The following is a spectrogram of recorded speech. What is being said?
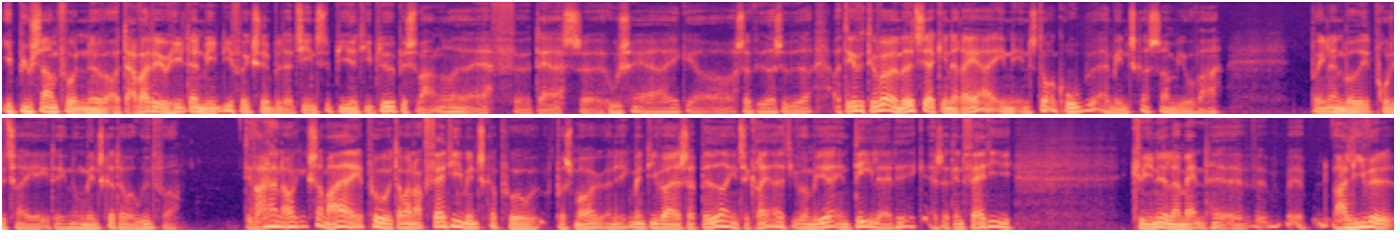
i bysamfundene, og der var det jo helt almindeligt for eksempel, at tjenestepiger, de blev besvangret af deres øh, husherrer, ikke? og så videre, og så videre. Og det, det var jo med til at generere en, en stor gruppe af mennesker, som jo var på en eller anden måde et proletariat, ikke? nogle mennesker, der var udenfor. Det var der nok ikke så meget af på, der var nok fattige mennesker på, på småøerne, ikke? men de var altså bedre integreret, de var mere en del af det. Ikke? Altså den fattige kvinde eller mand øh, øh, var alligevel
